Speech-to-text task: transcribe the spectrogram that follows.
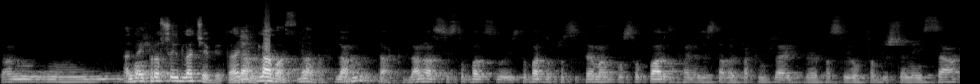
Tam, mm, A można- najprostszych dla Ciebie, tak? Dla, Dla, Was, tak, dla Was. Dla, Mhm. mnie, tak. dla nas jest to, bardzo, jest to bardzo prosty temat, bo są bardzo fajne zestawy plug and play, które pasują w fabryczne miejsca,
